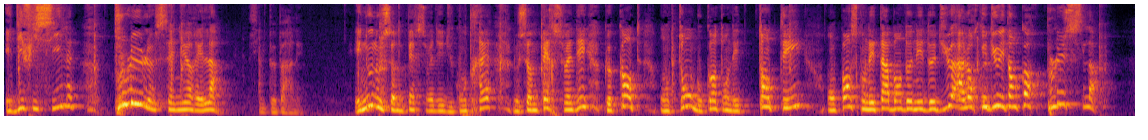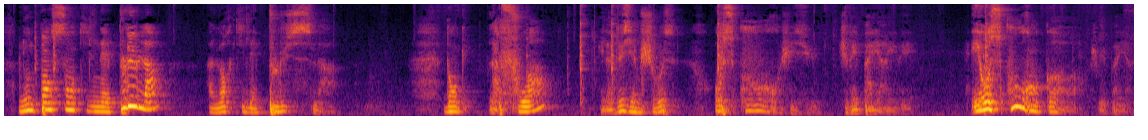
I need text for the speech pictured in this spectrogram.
et difficile, plus le Seigneur est là, s'il peut parler. Et nous, nous sommes persuadés du contraire. Nous sommes persuadés que quand on tombe ou quand on est tenté, on pense qu'on est abandonné de Dieu alors que Dieu est encore plus là. Nous pensons qu'il n'est plus là alors qu'il est plus là. Donc la foi est la deuxième chose. Au secours, Jésus, je ne vais pas y arriver. Et au secours encore, je ne vais pas y arriver.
